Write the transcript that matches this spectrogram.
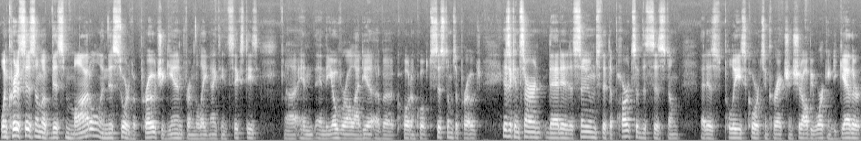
One criticism of this model and this sort of approach, again from the late 1960s, uh, and, and the overall idea of a quote unquote systems approach, is a concern that it assumes that the parts of the system, that is, police, courts, and corrections, should all be working together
